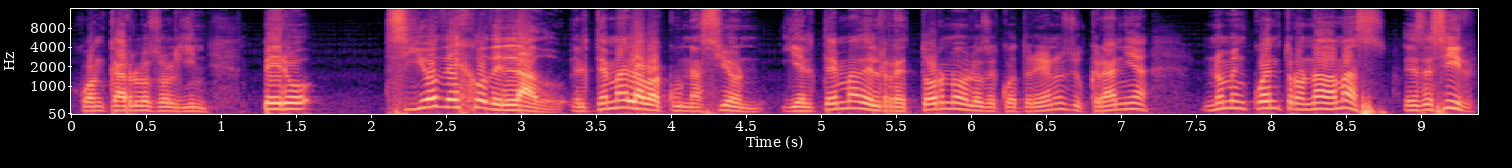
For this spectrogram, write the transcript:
Juan Carlos Holguín. Pero si yo dejo de lado el tema de la vacunación y el tema del retorno de los ecuatorianos de Ucrania, no me encuentro nada más. Es decir,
